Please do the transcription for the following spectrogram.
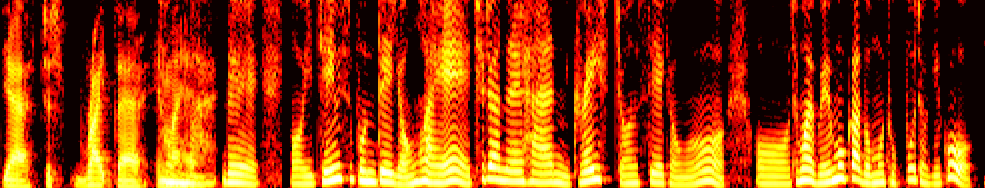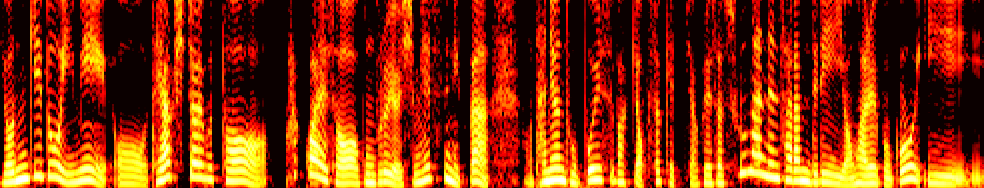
yeah, just right there in my head. 정말. 네. 어, 이 제임스 본드의 영화에 출연을 한 그레이스 존스의 경우, 어, 정말 외모가 너무 독보적이고, 연기도 이미, 어, 대학 시절부터 학과에서 공부를 열심히 했으니까, 어, 단연 돋보일 수밖에 없었겠죠. 그래서 수많은 사람들이 이 영화를 보고 이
